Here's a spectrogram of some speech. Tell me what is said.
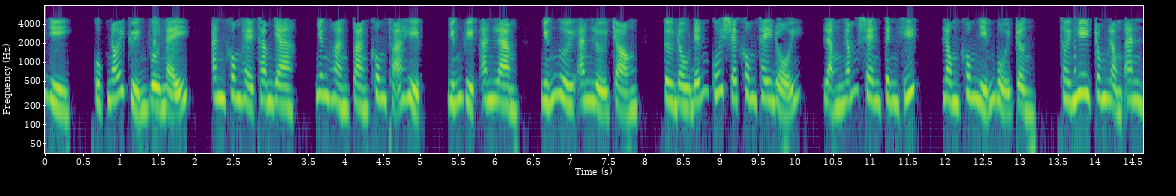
gì, cuộc nói chuyện vừa nãy, anh không hề tham gia, nhưng hoàn toàn không thỏa hiệp, những việc anh làm, những người anh lựa chọn, từ đầu đến cuối sẽ không thay đổi, lặng ngắm sen tinh khiết, lòng không nhiễm bụi trần, thời nghi trong lòng anh,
